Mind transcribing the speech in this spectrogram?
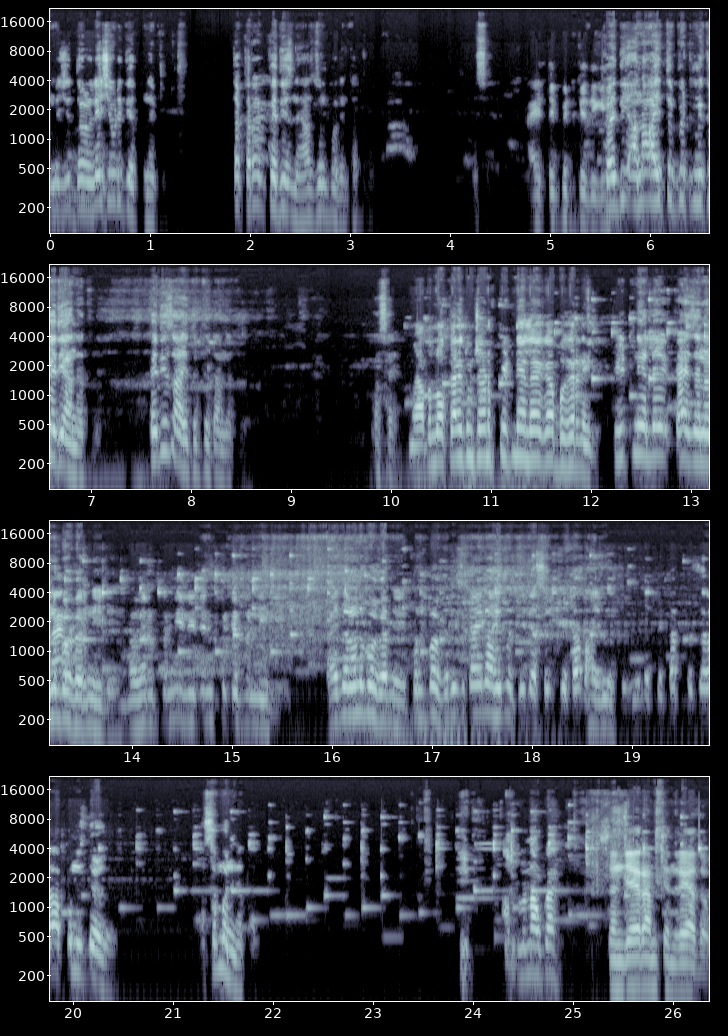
म्हणजे दळण्याशिवाय देत नाही. तक्रार कधीच नाही अजूनपर्यंत. आहे ते पीठ कधी कधी आणि आयतं पीठ मी कधी आणत नाही. कधीच आयतं पीठ आणत नाही. असं आहे. मग आता लोकांनी तुमच्याकडे पीठ नेलंय का बगर नेली पीठ नेलंय काय जणांना बगर नेले बगर पण नेली आणि पीठ पण नेली. काय जणांना बगर नेले पण बगरीचं काय नाही म्हणते जास्त पिठात आहे म्हणते म्हणजे पिठात तर आपणच दळलं. असं म्हणण्यात आलं. आपलं नाव काय? संजय रामचंद्र यादव.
